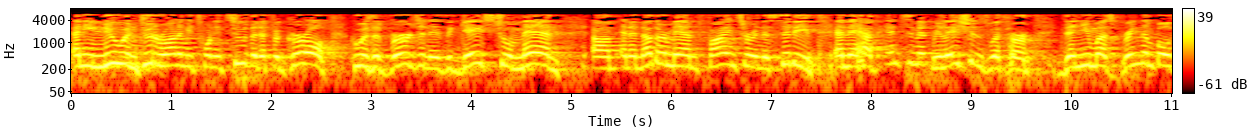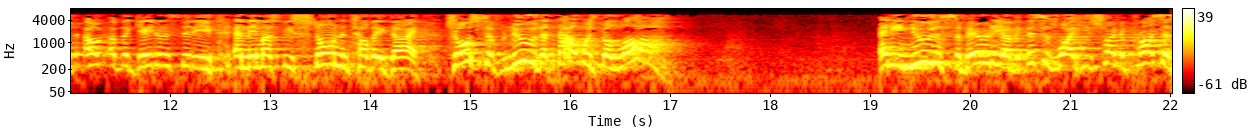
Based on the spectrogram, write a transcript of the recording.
And he knew in Deuteronomy 22 that if a girl who is a virgin is engaged to a man, um, and another man finds her in the city, and they have intimate relations with her, then you must bring them both out of the gate of the city, and they must be stoned until they die. Joseph knew that that was the law. And he knew the severity of it. This is why he's trying to process,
